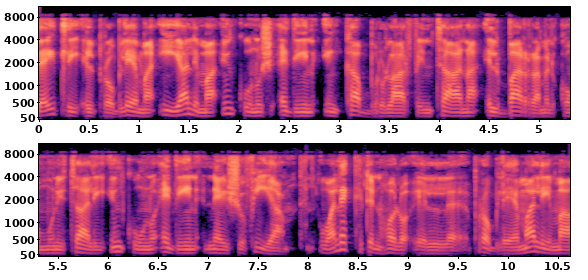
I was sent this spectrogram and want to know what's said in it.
Tgħid li l-problema hija li ma nkunux qegħdin inkabbru l-għarfien tagħna 'l barra mill-komunità li nkunu qegħdin ngħixu fiha u għalhekk tinħoloq il-problema li ma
